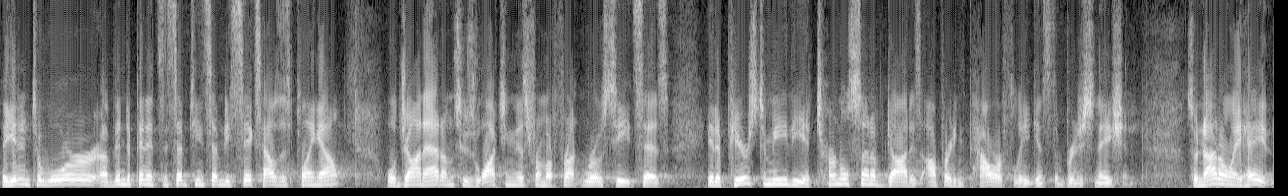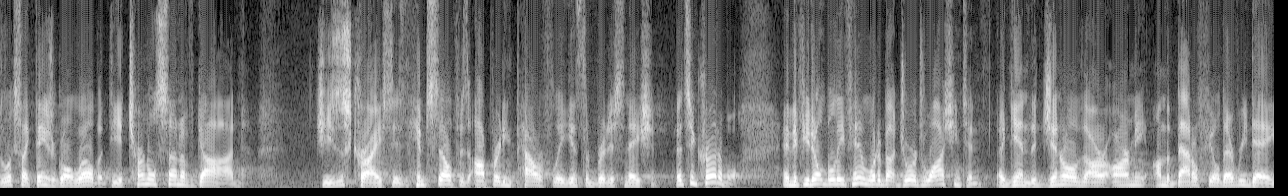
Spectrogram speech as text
they get into War of Independence in 1776. How's this playing out? Well, John Adams, who's watching this from a front row seat, says, It appears to me the eternal Son of God is operating powerfully against the British nation. So, not only, hey, it looks like things are going well, but the eternal Son of God, Jesus Christ, is, himself is operating powerfully against the British nation. That's incredible. And if you don't believe him, what about George Washington? Again, the general of our army on the battlefield every day.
